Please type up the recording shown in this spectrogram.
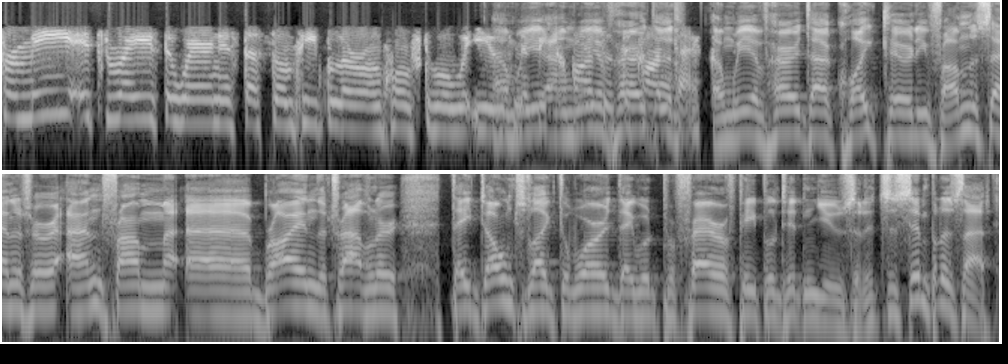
for me, it's raised awareness that some people are uncomfortable with using And we, it and we have of the heard context. that, and we have heard that quite clearly from the senator and from uh, Brian the traveller. They don't like the word. They would prefer if people didn't use it. It's as simple as that.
